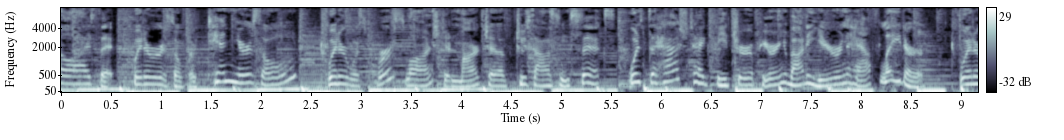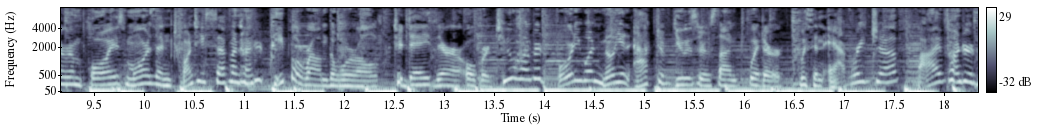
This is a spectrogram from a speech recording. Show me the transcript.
Realize that Twitter is over 10 years old? Twitter was first launched in March of 2006 with the hashtag feature appearing about a year and a half later. Twitter employs more than 2,700 people around the world. Today, there are over 241 million active users on Twitter with an average of 500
